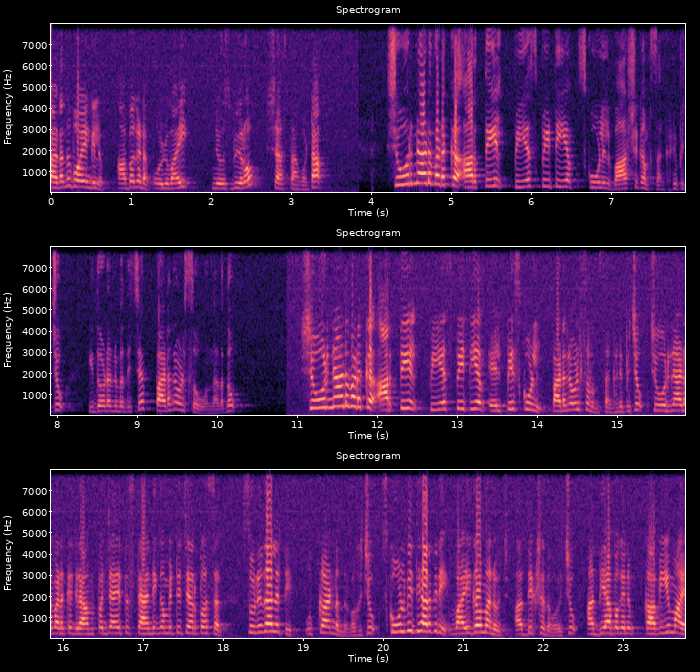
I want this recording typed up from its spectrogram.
കടന്നുപോയെങ്കിലും അപകടം ഒഴിവായി. ന്യൂസ് ബ്യൂറോ ശാസ്താംകോട്ട. ശൂർനാട് വടക്ക് Arthiyil P S P T M സ്കൂളിൽ വാർഷികം സംഘടിപ്പിച്ചു. ഇതോടനുബന്ധിച്ച് പഠനോത്സവവും നടന്നു. ശൂർനാട് വടക്ക് Arthiyil P S P T M L P സ്കൂളിൽ പഠനോത്സവം സംഘടിപ്പിച്ചു. ശൂർനാട് വടക്ക് ഗ്രാമപഞ്ചായത്ത് standing committee chairperson Sunitha Latheef ഉദ്ഘാടനം നിർവഹിച്ചു. സ്കൂൾ വിദ്യാർത്ഥിനി വൈഗ മനോജ് അധ്യക്ഷത വഹിച്ചു. അധ്യാപകനും കവിയുമായ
